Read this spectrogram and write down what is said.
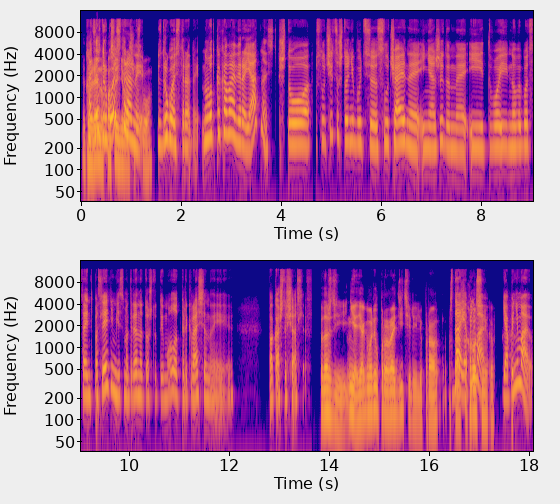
Это Хотя, с другой стороны, волшебство. с другой стороны, ну вот какова вероятность, что случится что-нибудь э, случайное и неожиданное, и твой Новый год станет последним, несмотря на то, что ты молод, прекрасен и пока что счастлив. Подожди, нет, я говорил про родителей или про старших да, я родственников. Понимаю, я понимаю.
